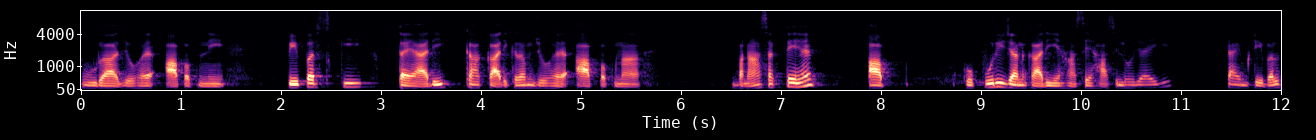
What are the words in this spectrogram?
पूरा जो है आप अपनी पेपर्स की तैयारी का कार्यक्रम जो है आप अपना बना सकते हैं। आपको पूरी जानकारी यहाँ से हासिल हो जाएगी। टाइम टेबल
